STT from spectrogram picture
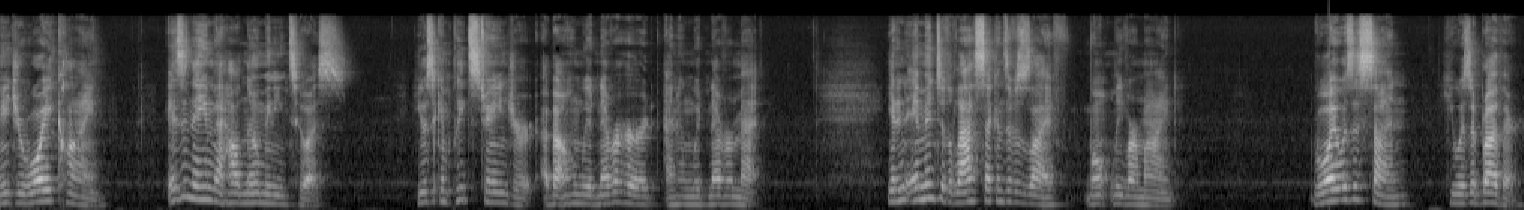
Major Roi Klein is a name that held no meaning to us. He was a complete stranger about whom we had never heard and whom we'd never met. Yet an image of the last seconds of his life won't leave our mind. Roi was a son, he was a brother,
